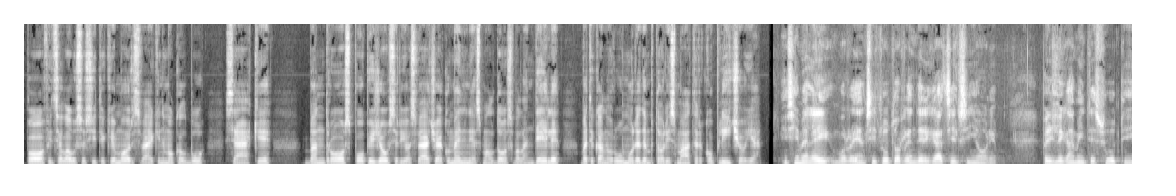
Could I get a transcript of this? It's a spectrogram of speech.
Po oficialaus susitikimo ir sveikinimo kalbų sekė bendros popiežiaus ir jos svečio ekumeninės maldos valandėlė Vatikano rūmų Redemptoris Mater koplyčioje. Insieme a lei vorrei anzitutto rendere grazie al Signore per i legami intessuti.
